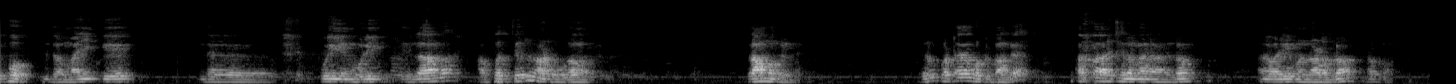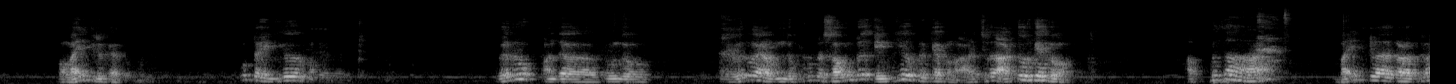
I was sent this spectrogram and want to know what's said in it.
எப்போ இந்த மைக்கு இந்த புலியின் ஒளி இல்லாமல் இல்லாம அப்ப தெரு நாடகம் விடுவாங்க கிராமங்கள்ல. வெறும் கொட்டாயம் போட்டுப்பாங்க அப்ப அரிச்சன நாடகம் வள்ளியம்மன் நாடகம் நடக்கும். இப்போ மைக் இருக்காது. கூட்டம் எங்கேயோ இருக்கும். வெறும் அந்த இந்த வெறும் இந்த கொடுக்குற சவுண்டு எங்கேயோ ஒரு கேட்கணும். அடிச்சது அடுத்த ஒரு கேட்கும் அப்பதான் மைக்ல காலத்துல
